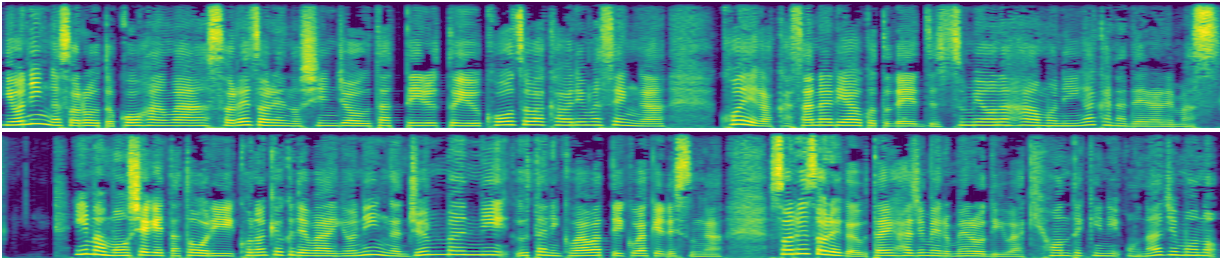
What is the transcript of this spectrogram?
4人が揃うと後半はそれぞれの心情を歌っているという構図は変わりませんが、声が重なり合うことで絶妙なハーモニーが奏でられます。今申し上げた通り、この曲では4人が順番に歌に加わっていくわけですが、それぞれが歌い始めるメロディーは基本的に同じもの。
